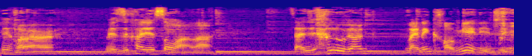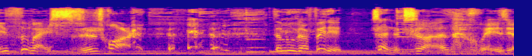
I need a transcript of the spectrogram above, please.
那会儿每次快递送晚了，咱就在路边买那烤面筋吃，一次买十串儿，在路边非得站着吃完了再回去。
